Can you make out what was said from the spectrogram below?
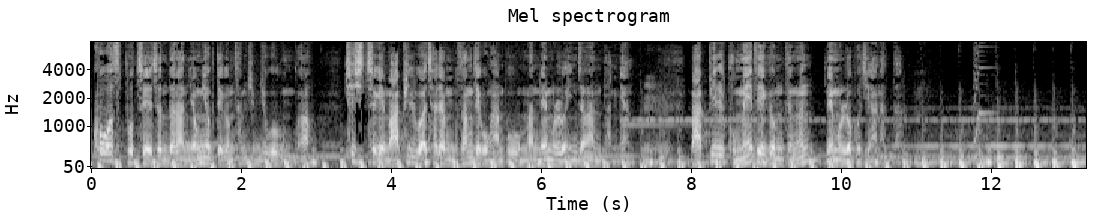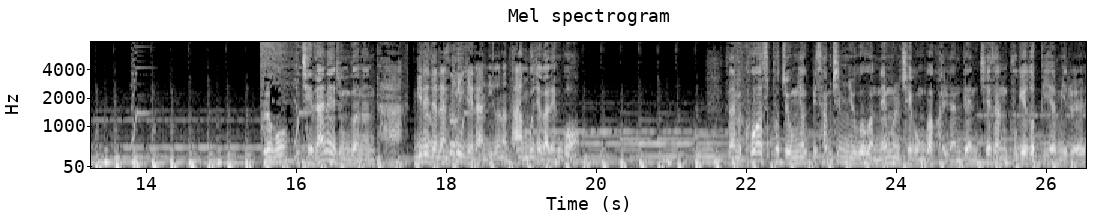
코어 스포츠에 전달한 영역 대금 36억 원과 최씨 측의 마필과 차량 무상 제공한 부분만 뇌물로 인정한 반면 마필 구매 대금 등은 뇌물로 보지 않았다. 그리고 재단에 준 거는 다 미래재단, K재단 이거는 다 무죄가 됐고 그 다음에 코어 스포츠 용역비 36억 원 뇌물 제공과 관련된 재산 국외도피 혐의를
